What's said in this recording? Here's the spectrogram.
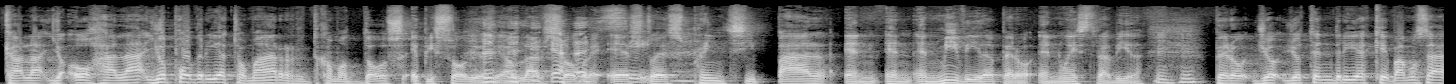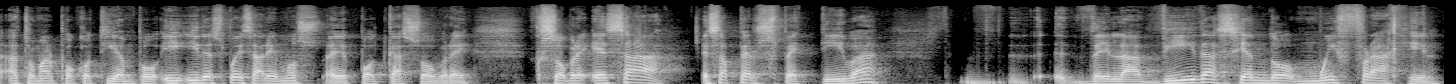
Carla, yo, ojalá, yo podría tomar como dos episodios y hablar sobre esto. Es principal en, en, mi vida, pero en nuestra vida. Pero yo, yo tendría que, vamos a, tomar poco tiempo y, y después haremos eh, podcast sobre, sobre esa, esa perspectiva de la vida siendo muy frágil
